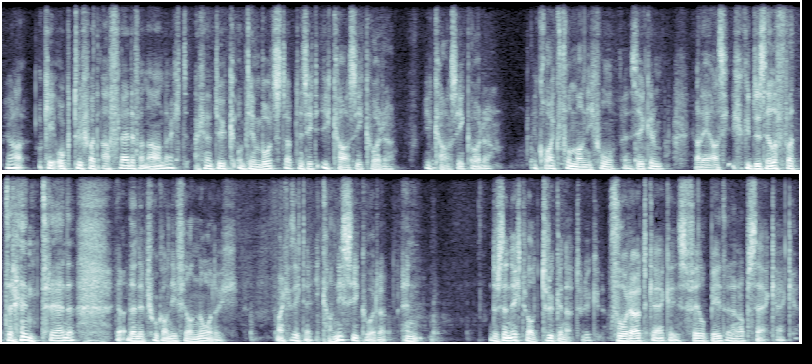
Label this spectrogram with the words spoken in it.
ja, oké, ook terug wat afleiden van aandacht. Als je natuurlijk op die boot stapt en zegt, ik ga ziek worden. Ik ga ziek worden. Ik, ik voel me niet goed. Zeker, als je, je jezelf wat trainen, trainen ja, dan heb je ook al niet veel nodig. Maar je zegt, ik ga niet ziek worden. En er zijn echt wel trucken natuurlijk. Vooruitkijken is veel beter dan opzij kijken.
